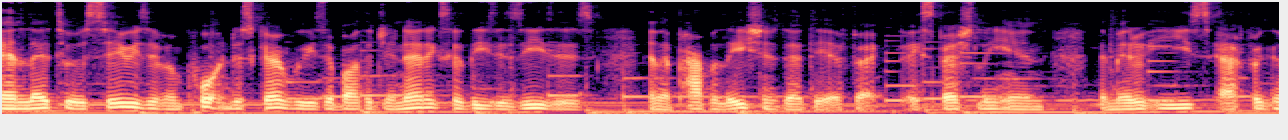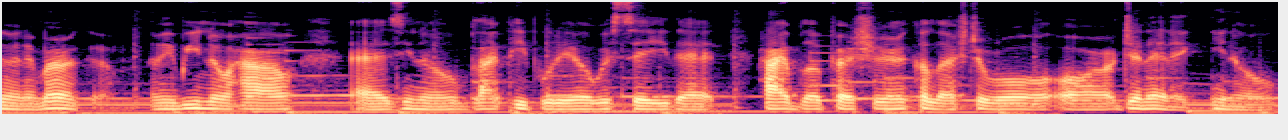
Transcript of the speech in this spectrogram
and led to a series of important discoveries about the genetics of these diseases and the populations that they affect, especially in the Middle East, Africa, and America. I mean, we know how, as you know, black people, they always say that high blood pressure and cholesterol are genetic, you know,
